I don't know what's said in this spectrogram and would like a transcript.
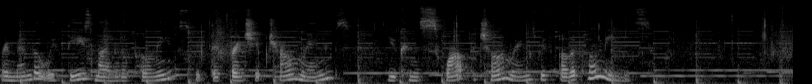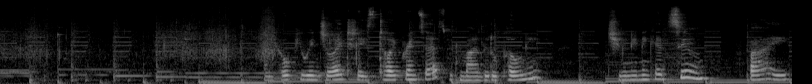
Remember with these My Little Ponies, with the friendship charm rings, you can swap the charm rings with other ponies. I hope you enjoyed today's Toy Princess with My Little Pony. Tune in again soon. Bye!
